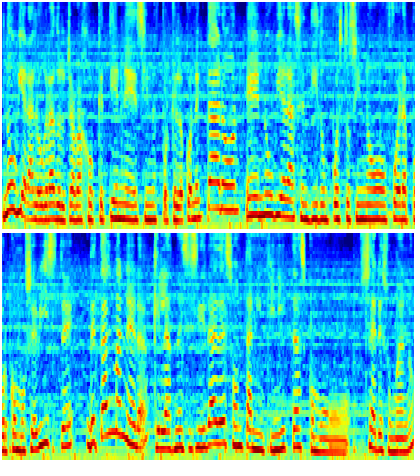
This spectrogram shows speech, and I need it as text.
No hubiera logrado el trabajo que tiene si no es porque lo conectaron, eh, no hubiera ascendido un puesto si no fuera por cómo se viste. De tal manera que las necesidades son tan infinitas como seres humanos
